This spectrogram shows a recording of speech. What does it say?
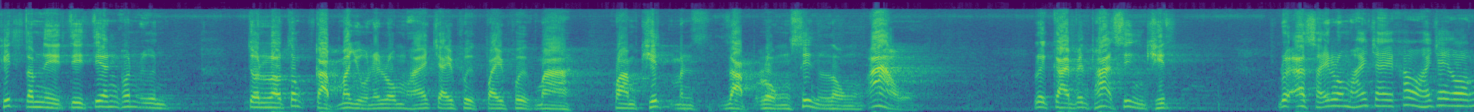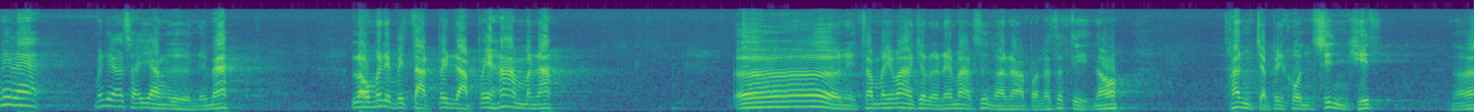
คิดตำหนิตีเตียนคนอื่น จนเราต้องกลับมาอยู่ในลมหายใจฝึกไปฝึกมา ความคิดมันดับลงสิ้นลงอ้าวเลยกลายเป็นพระสิ้นคิด โดยอาศัยลมหายใจเข้าหายใจออกนี่แหละ ไม่ได้อาศัยอย่างอื่นเห็นไหมเราไม่ได้ไปตัดไปดับไปห้ามมันนะเออนี่ทำให้มากเจริญให้มาก ซึ่งอานาปานสติเนาะ ท่านจะเป็นคนสิ้นคิดนะ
